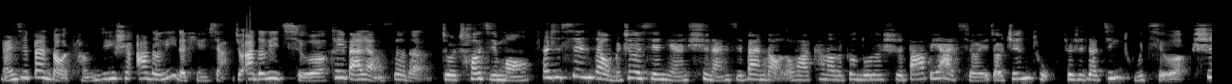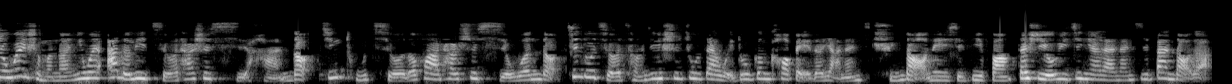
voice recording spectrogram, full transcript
南极半岛曾经是阿德利的天下，就阿德利企鹅，黑白两色的，就是超级萌。但是现在我们这些年去南极半岛的话，看到的更多的是巴布亚企鹅，也叫真土，就是叫金土企鹅。是为什么呢？因为阿德利企鹅它是喜寒的，金土企鹅的话它是喜温的。金土企鹅曾经是住在纬度更靠北的亚南群岛那些地方，但是。由于近年来南极半岛的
